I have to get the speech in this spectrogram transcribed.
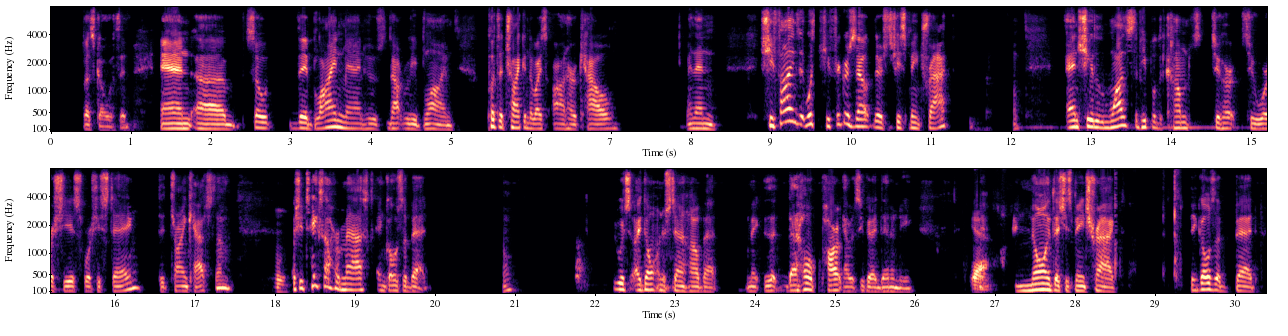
let's go with it. And uh, so the blind man, who's not really blind, puts a tracking device on her cowl, and then she finds it. She figures out there's she's being tracked, and she wants the people to come to her to where she is, where she's staying, to try and catch them. Mm. But she takes out her mask and goes to bed which I don't understand how that make that, that whole part have a secret identity. Yeah. And knowing that she's being tracked, she goes to bed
